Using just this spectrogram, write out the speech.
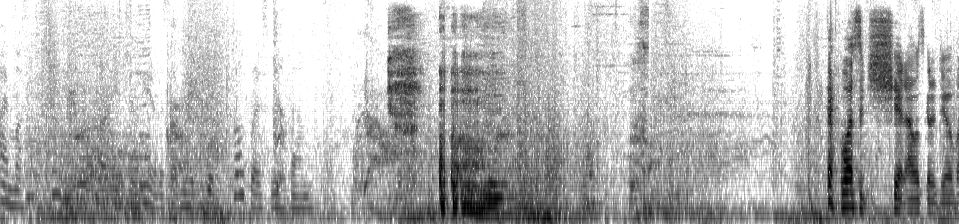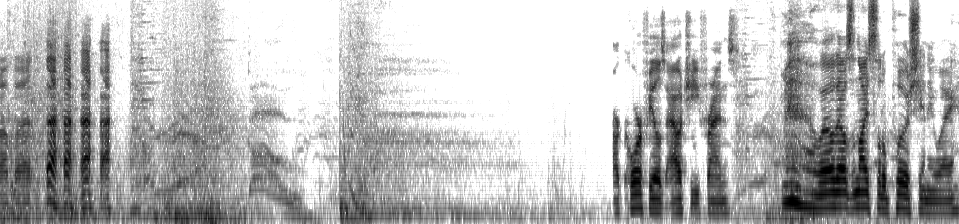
I must say, our engineers have made good progress with them. It wasn't shit I was gonna do about that. Our core feels ouchy, friends. well, that was a nice little push anyway.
